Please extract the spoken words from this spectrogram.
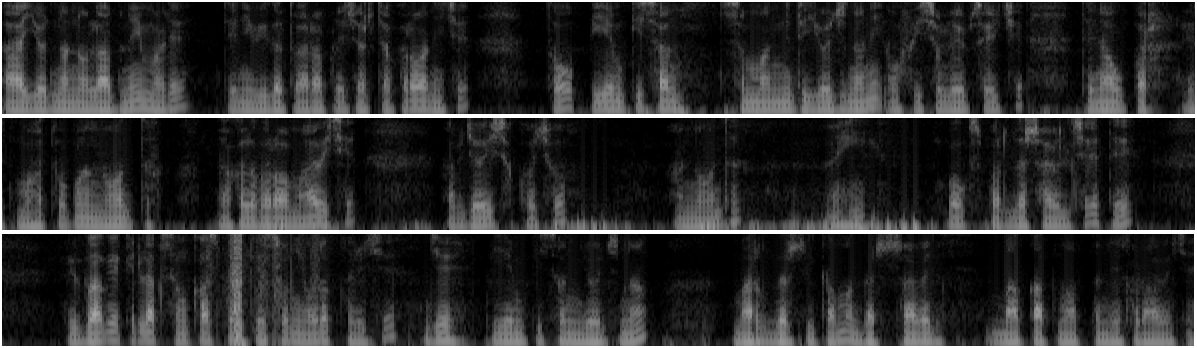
આ યોજનાનો લાભ નહીં મળે તેની વિગતવાર આપણે ચર્ચા કરવાની છે તો પીએમ કિસાન સન્માન નિધિ યોજનાની ઓફિશિયલ વેબસાઇટ છે તેના ઉપર એક મહત્ત્વપૂર્ણ નોંધ દાખલ કરવામાં આવી છે આપ જોઈ શકો છો આ નોંધ અહીં બોક્સ પર દર્શાવેલ છે તે. વિભાગે કેટલાક શંકાસ્પદ કેસોની ઓળખ કરી છે, જે પીએમ કિસાન યોજના માર્ગદર્શિકામાં દર્શાવેલ બાકાત માપદંડ હેઠળ આવે છે.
